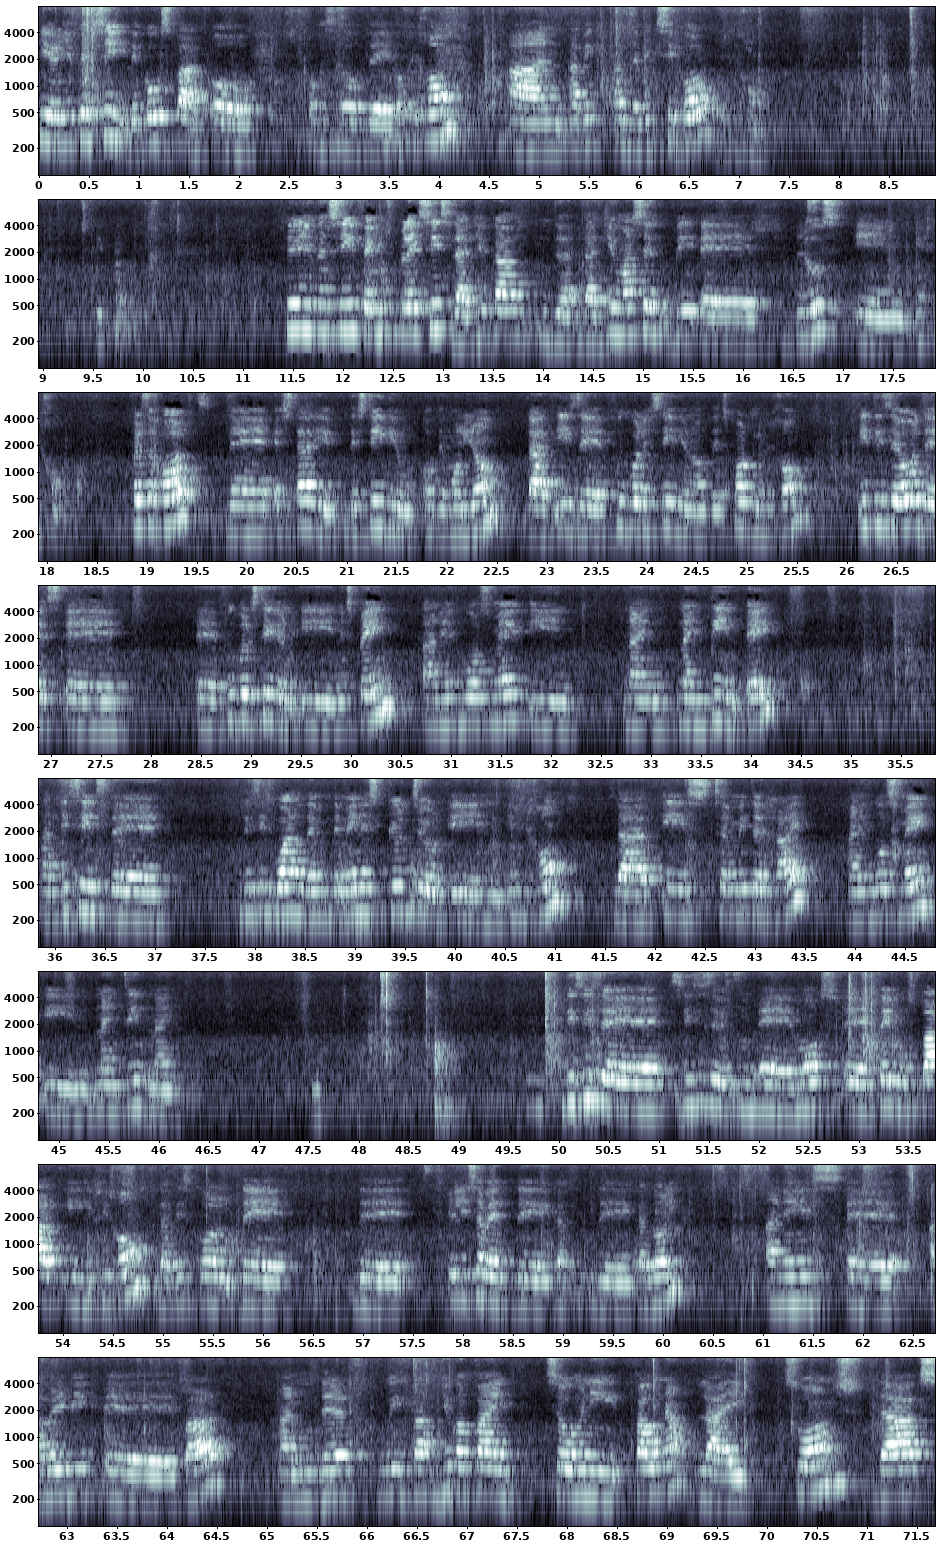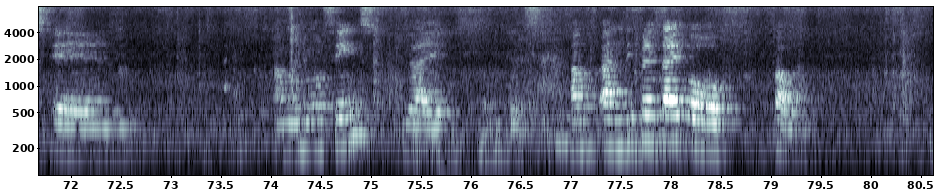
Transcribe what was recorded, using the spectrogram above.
here you can see the coast part of, of, of, the, of Gijón and, a big, and the big seaport of Gijón. Here you can see famous places that you can that, you mustn't be uh, lose in, in Gijón. First of all, the stadium, the stadium of the Molinón, that is the football stadium of the Sporting Gijón. It is the oldest uh, uh, football stadium in Spain, and it was made in nine, 1908. And this is the this is one of the, the main sculpture in, in Gijón that is 10 meter high and it was made in 1990. This is a this is a, a most uh, famous park in Gijón that is called the the Elizabeth the, the Catholic and it's uh, a very big uh, park and there we you can find so many fauna like swans, ducks, and, and many more things like and, and different type of fauna.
